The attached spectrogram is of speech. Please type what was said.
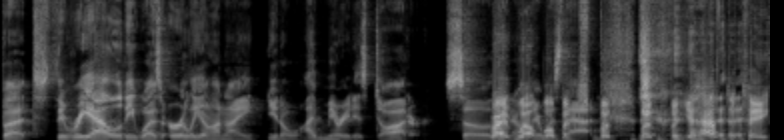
But the reality was, early on, I you know I married his daughter. So right, you know, well, well, but, but but but you have to take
